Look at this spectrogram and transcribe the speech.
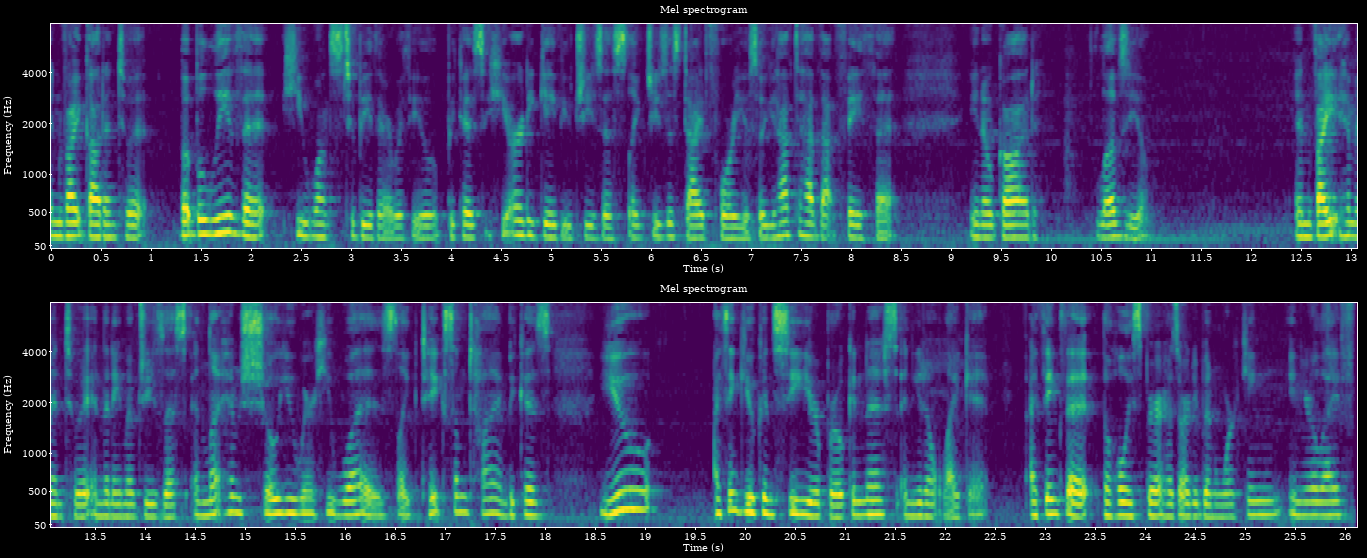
Invite God into it, but believe that He wants to be there with you because He already gave you Jesus. Like, Jesus died for you. So you have to have that faith that, you know, God loves you. Invite Him into it in the name of Jesus and let Him show you where He was. Like, take some time because you I think you can see your brokenness and you don't like it. I think that the Holy Spirit has already been working in your life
